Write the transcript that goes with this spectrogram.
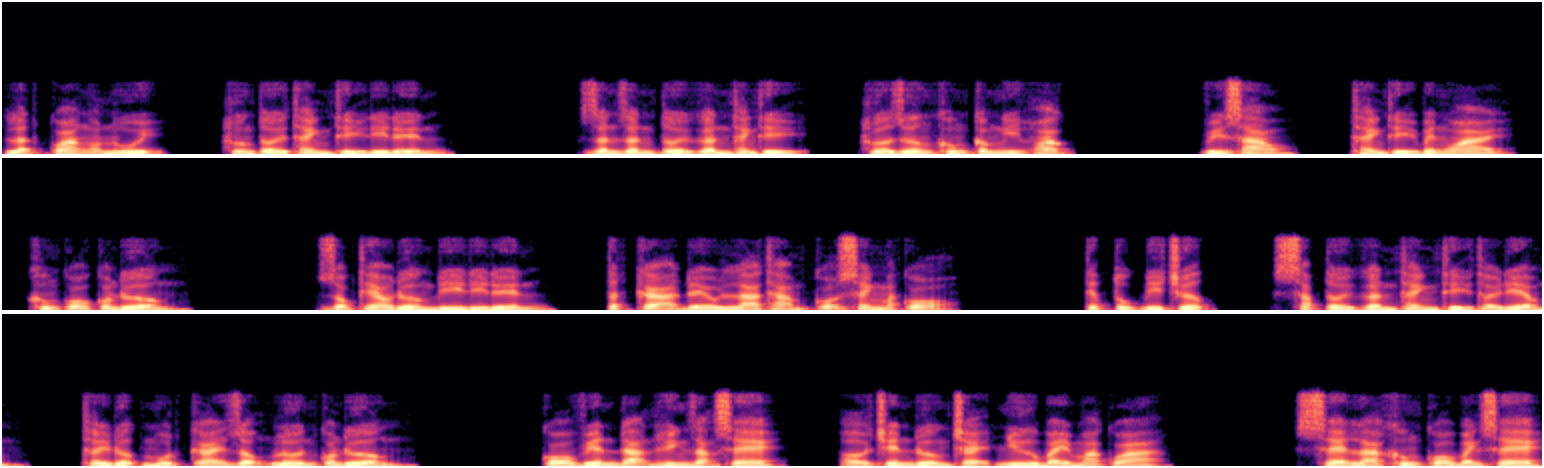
Lật qua ngọn núi, hướng tới thành thị đi đến. Dần dần tới gần thành thị, hứa dương không cấm nghi hoặc. Vì sao, thành thị bên ngoài, không có con đường. Dọc theo đường đi đi đến, tất cả đều là thảm cỏ xanh mặt cỏ. Tiếp tục đi trước, sắp tới gần thành thị thời điểm, thấy được một cái rộng lớn con đường. Có viên đạn hình dạng xe, ở trên đường chạy như bay mà qua. Xe là không có bánh xe.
